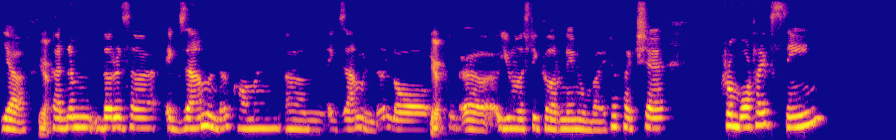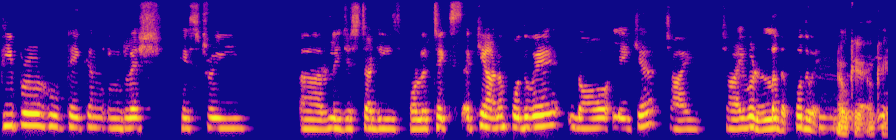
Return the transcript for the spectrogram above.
Yeah, yeah. And um, there is a exam under common um, exam under law yeah. uh, university Karne Mumbai. But from what I've seen, people who've taken English, history, uh, religious studies politics ഒക്കെയാണ് പൊതുവെ ലോയിലേക്ക് ചായ് ചായ്വുള്ളത് പൊതുവെ okay, okay,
